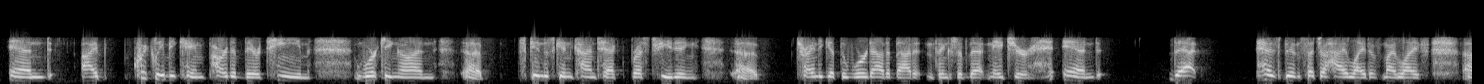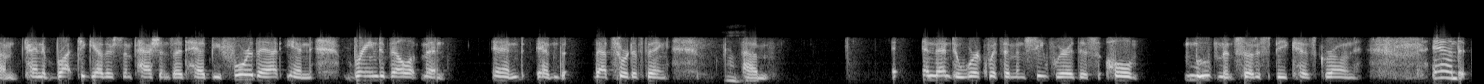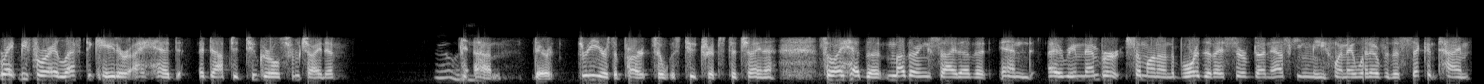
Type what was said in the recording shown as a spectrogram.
And I quickly became part of their team working on skin to skin contact breastfeeding, uh, trying to get the word out about it, and things of that nature. And that has been such a highlight of my life. Um, kind of brought together some passions I'd had before that in brain development and and that sort of thing. Mm-hmm. Um, and then to work with them and see where this whole movement, so to speak, has grown. And right before I left Decatur, I had adopted two girls from China. Really? Um, they're three years apart, so it was two trips to China. So I had the mothering side of it, and I remember someone on the board that I served on asking me when I went over the second time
